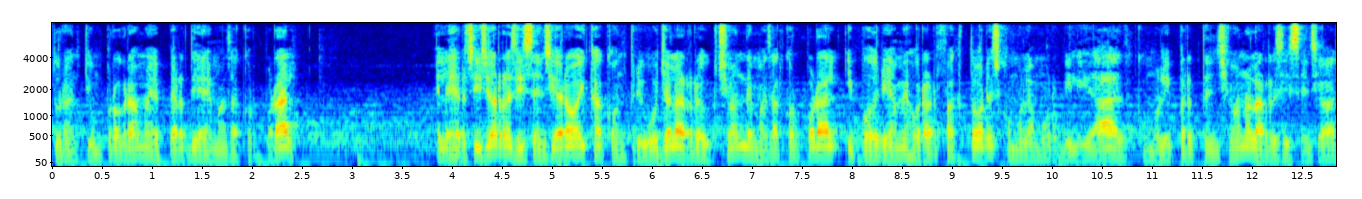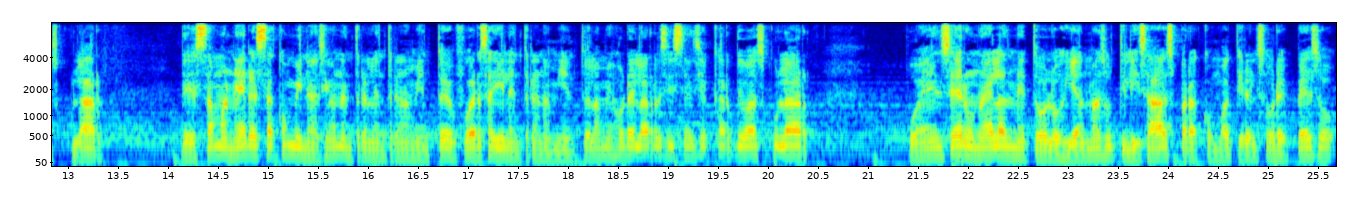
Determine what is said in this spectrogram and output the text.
durante un programa de pérdida de masa corporal. El ejercicio de resistencia aeróbica contribuye a la reducción de masa corporal y podría mejorar factores como la morbilidad, como la hipertensión o la resistencia vascular. De esta manera, esta combinación entre el entrenamiento de fuerza y el entrenamiento de la mejora de la resistencia cardiovascular pueden ser una de las metodologías más utilizadas para combatir el sobrepeso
